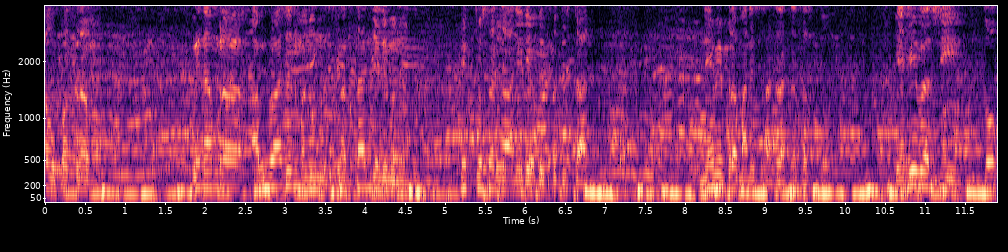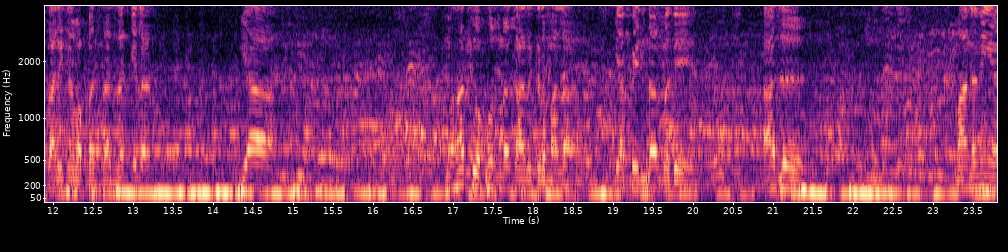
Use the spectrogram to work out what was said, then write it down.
उपक्रम. विनम्र अभिवादन म्हणून श्रद्धांजली म्हणून भिक्खू संघ आणि देवदेश प्रतिष्ठान नेहमीप्रमाणे साजरा करत असतो. याही वर्षी तो कार्यक्रम आपण साजरा केला. या महत्त्वपूर्ण कार्यक्रमाला या पेंडॉलमध्ये आज माननीय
